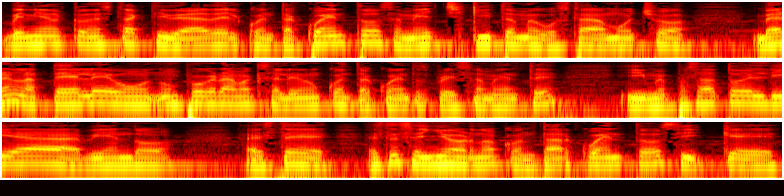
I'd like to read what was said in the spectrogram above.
venían con esta actividad del cuentacuentos. A mí chiquito me gustaba mucho ver en la tele un, un programa que salía de un cuentacuentos precisamente. Y me pasaba todo el día viendo a este, este señor, ¿no? Contar cuentos y que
